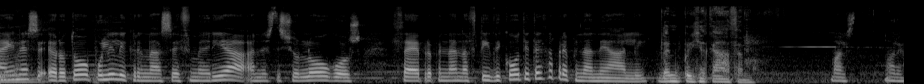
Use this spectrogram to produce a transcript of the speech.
να είναι, σε- ρωτώ πολύ ειλικρινά, σε εφημερία αναισθησιολόγος θα έπρεπε να είναι αυτή η ειδικότητα ή θα πρέπει να είναι άλλη; Δεν υπήρχε κανένα θέμα. Μάλιστα. Ωραία.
